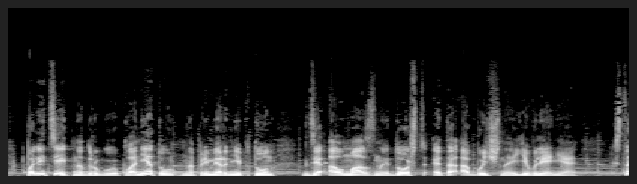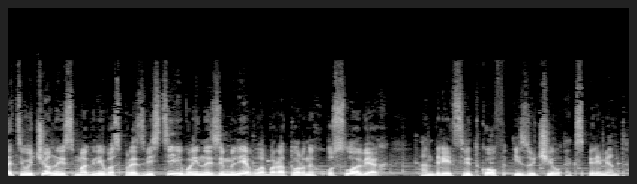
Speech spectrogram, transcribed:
– полететь на другую планету, например, Нептун, где алмазный дождь – это обычное явление. Кстати, ученые смогли воспроизвести его и на Земле в лабораторных условиях. Андрей Цветков изучил эксперимент.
